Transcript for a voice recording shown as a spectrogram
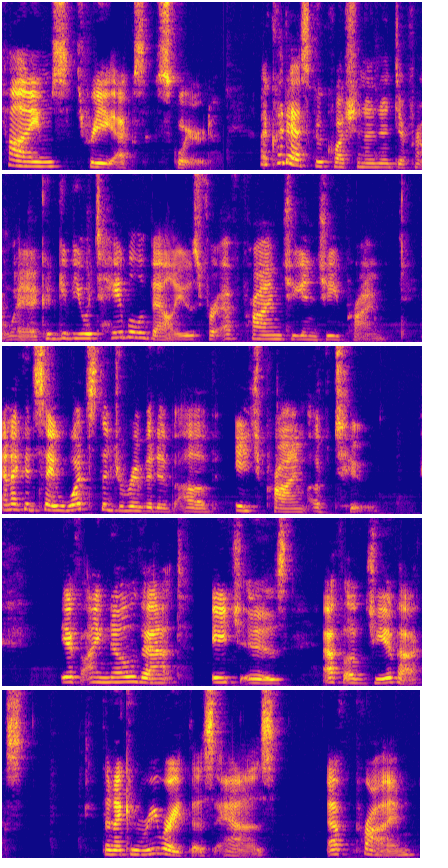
times 3x squared. I could ask a question in a different way. I could give you a table of values for f prime, g, and g prime. And I could say, what's the derivative of h prime of 2? If I know that h is f of g of x, then I can rewrite this as f prime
